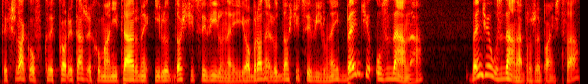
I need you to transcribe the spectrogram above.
tych szlaków, tych korytarzy humanitarnych i ludności cywilnej i obronę ludności cywilnej będzie uznana, będzie uznana, proszę Państwa,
